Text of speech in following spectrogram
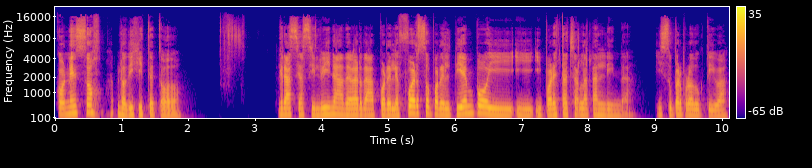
Con eso lo dijiste todo. Gracias Silvina, de verdad, por el esfuerzo, por el tiempo y, por esta charla tan linda y súper productiva.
